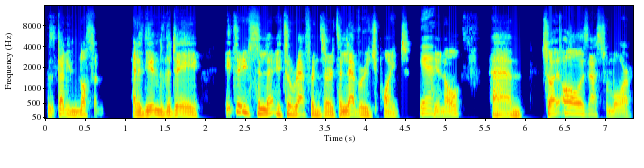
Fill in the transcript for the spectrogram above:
Because it's better than nothing. And at the end of the day, it's a, it's a it's a reference or it's a leverage point. yeah, You know. Um. So I always ask for more.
